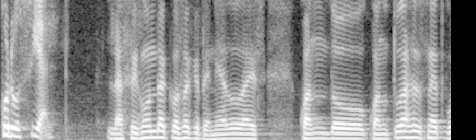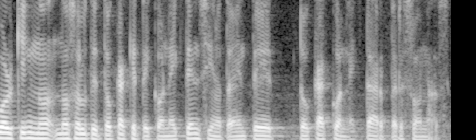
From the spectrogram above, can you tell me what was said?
crucial. La segunda cosa que tenía duda es, cuando, cuando tú haces networking, no, no solo te toca que te conecten, sino también te toca conectar personas.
